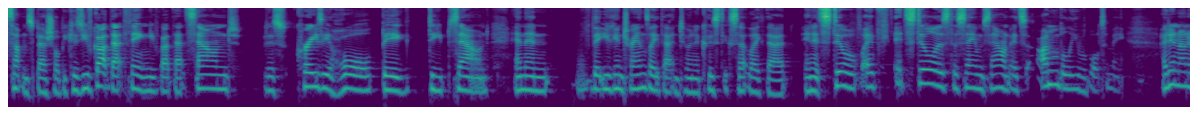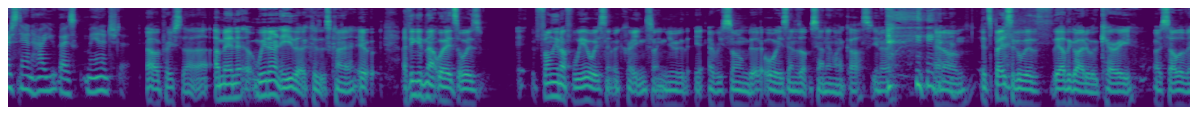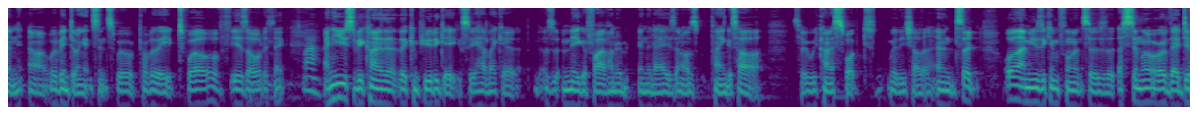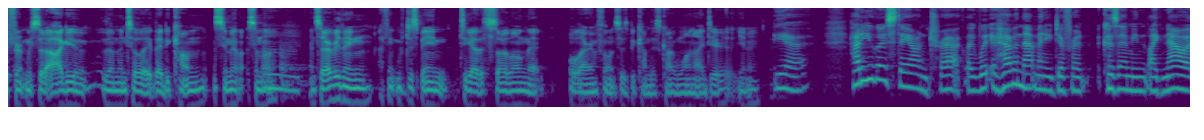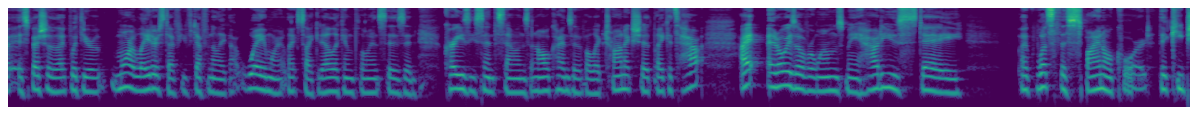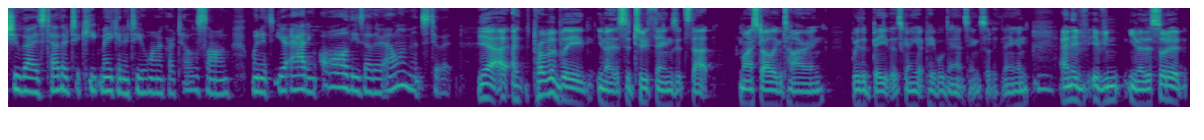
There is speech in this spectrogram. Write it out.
something special because you've got that thing, you've got that sound, this crazy whole big deep sound, and then that you can translate that into an acoustic set like that, and it's still it still is the same sound. It's unbelievable to me. I didn't understand how you guys managed it. Oh, I appreciate that. I mean, we don't either because it's kind of. It, I think in that way, it's always. Funnily enough, we always think we're creating something new with every song, but it always ends up sounding like us, you know. and um, it's basically with the other guy, with Kerry O'Sullivan. Uh, we've been doing it since we were probably twelve years old, I think. Wow. And he used to be kind of the, the computer geek, so he had like a it was Amiga 500 in the days, and I was playing guitar. So we kind of swapped with each other, and so all our music influences are similar, or if they're different, we sort of argue with them until they, they become similar. Similar, and so everything. I think we've just been together so long that all our influences become this kind of one idea. You know, Yeah. How do you guys stay on track? Like having that many different, because I mean, like now, especially like with your more later stuff, you've definitely got way more like psychedelic influences and crazy synth sounds and all kinds of electronic shit. Like it's how I, it always overwhelms me. How do you stay, like, what's the spinal cord that keeps you guys tethered to keep making a Tijuana Cartel song when it's, you're adding all these other elements to it? Yeah, I, I probably you know it's the two things. It's that my style of guitaring with a beat that's going to get people dancing, sort of thing. And and if if you know the sort of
